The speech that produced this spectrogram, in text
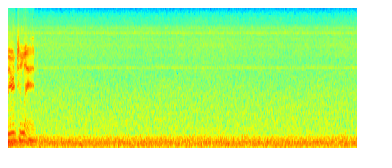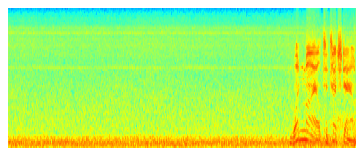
cleared to land. One mile to touchdown.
